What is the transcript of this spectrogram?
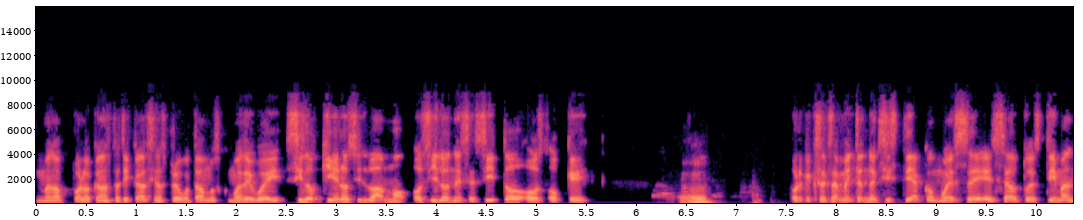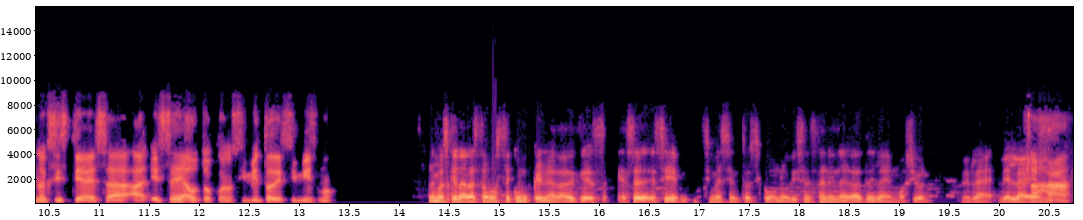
bueno, por lo que hemos platicado, sí nos preguntábamos como de, güey, ¿sí lo quiero, sí lo amo, o sí lo necesito, o, o qué? Porque exactamente no existía como ese, ese autoestima, no existía esa, ese autoconocimiento de sí mismo. Y más que nada estamos como que en la edad de que es, ese- sí, sí me siento así como lo dicen, están en la edad de la emoción, de la, de la emo. Ajá,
